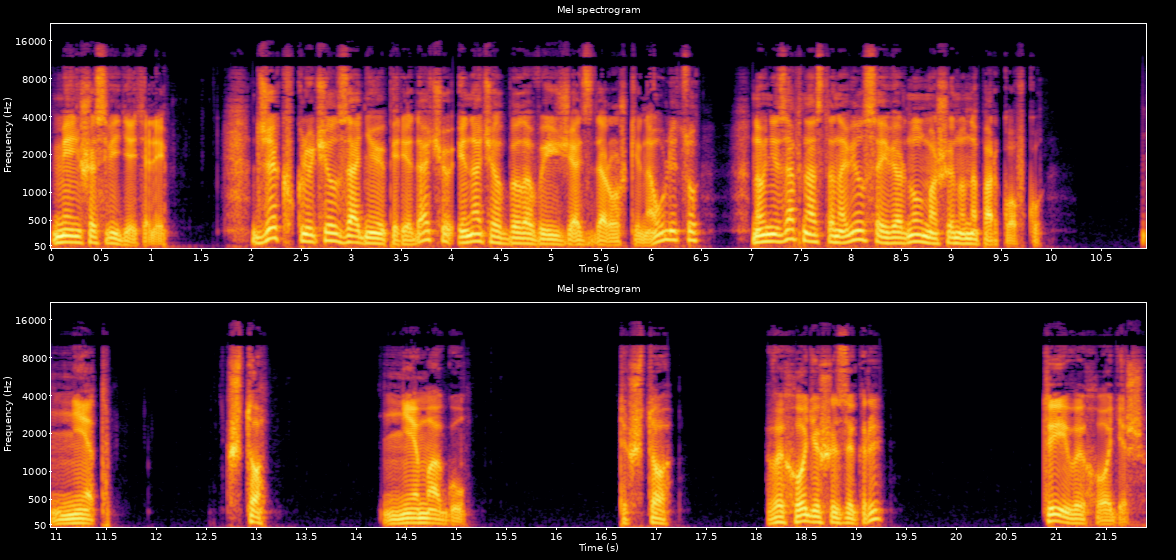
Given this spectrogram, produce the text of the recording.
Меньше свидетелей. Джек включил заднюю передачу и начал было выезжать с дорожки на улицу, но внезапно остановился и вернул машину на парковку. «Нет», что? Не могу. Ты что, выходишь из игры? Ты выходишь.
